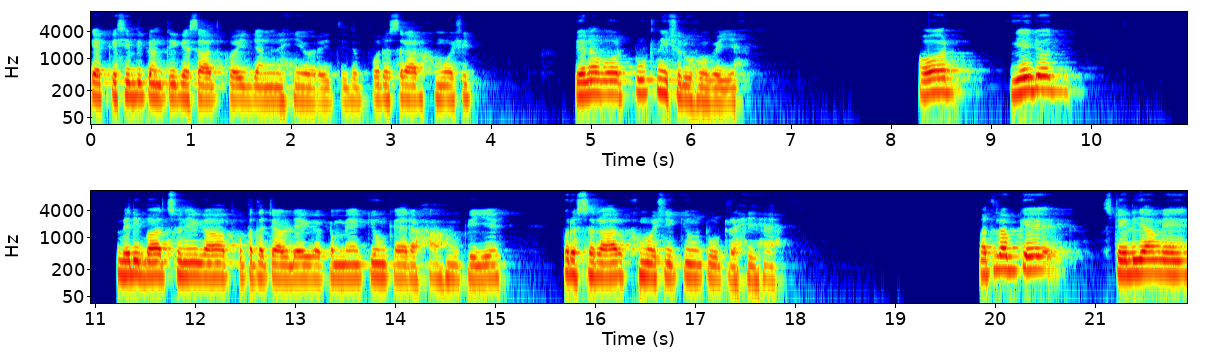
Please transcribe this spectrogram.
کہ کسی بھی کنٹری کے ساتھ کوئی جنگ نہیں ہو رہی تھی، تو پرسرار خاموشی جو ہے نا وہ ٹوٹنی شروع ہو گئی ہے۔ اور یہ جو میری بات سنے گا، آپ کو پتہ چل جائے گا کہ میں کیوں کہہ رہا ہوں کہ یہ پرسرار خاموشی کیوں ٹوٹ رہی ہے۔ مطلب کہ آسٹریلیا میں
